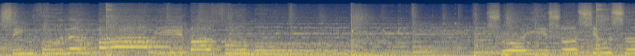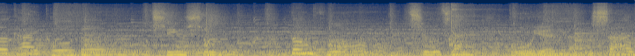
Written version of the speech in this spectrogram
幸福能抱一抱父母，说一说羞涩开口的情书，灯火就在不远阑珊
